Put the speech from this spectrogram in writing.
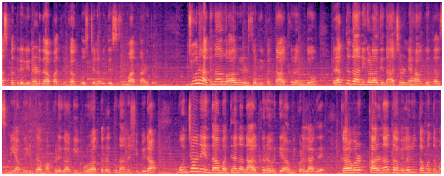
ಆಸ್ಪತ್ರೆಯಲ್ಲಿ ನಡೆದ ಪತ್ರಿಕಾಗೋಷ್ಠಿಯನ್ನು ಉದ್ದೇಶಿಸಿ ಮಾತನಾಡಿದರು. ಜೂನ್ ಹದಿನಾರು ಆರು ಎರಡು ಸಾವಿರದ ಇಪ್ಪತ್ನಾಲ್ಕರಂದು ರಕ್ತದಾನಿಗಳ ದಿನಾಚರಣೆ ಹಾಗೂ ತಲ್ಸಮಿಯ ಪೀಡಿತ ಮಕ್ಕಳಿಗಾಗಿ ಬೃಹತ್ ರಕ್ತದಾನ ಶಿಬಿರ ಮುಂಜಾನೆಯಿಂದ ಮಧ್ಯಾಹ್ನ ನಾಲ್ಕರವರೆಗೆ ಹಮ್ಮಿಕೊಳ್ಳಲಾಗಿದೆ. ಕಾರಣ ತಾವೆಲ್ಲರೂ ತಮ್ಮ ತಮ್ಮ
